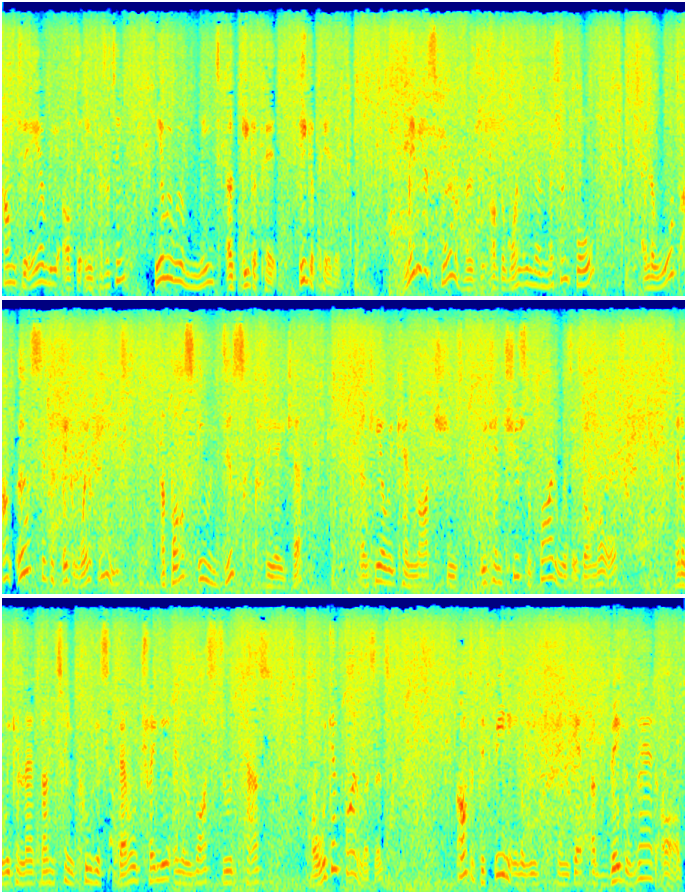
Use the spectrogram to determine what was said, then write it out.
come to the area of the intestine. Here we will meet a Gigapede, Gigapede, maybe a smaller version of the one in the mission 4. And what on earth is the big whale is? A boss in this creature? And here we cannot choose, we can choose to fight with its own north, and we can let Dante pull his devil trigger and rush through the pass, or we can with it. After defeating it, we can get a big red orb,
